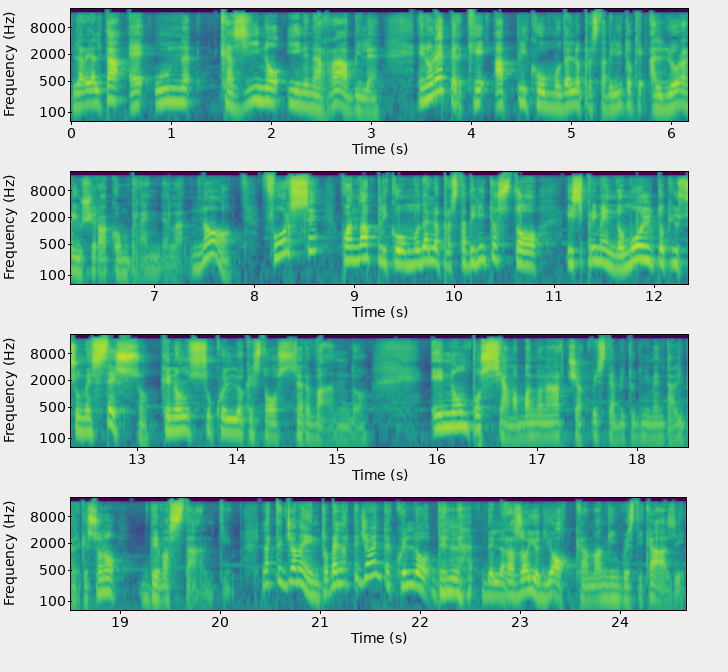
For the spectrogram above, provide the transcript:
la realtà è un casino inenarrabile. E non è perché applico un modello prestabilito che allora riuscirò a comprenderla. No, forse quando applico un modello prestabilito sto esprimendo molto più su me stesso che non su quello che sto osservando. E non possiamo abbandonarci a queste abitudini mentali perché sono devastanti. L'atteggiamento, beh, l'atteggiamento è quello del, del rasoio di Occam anche in questi casi.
